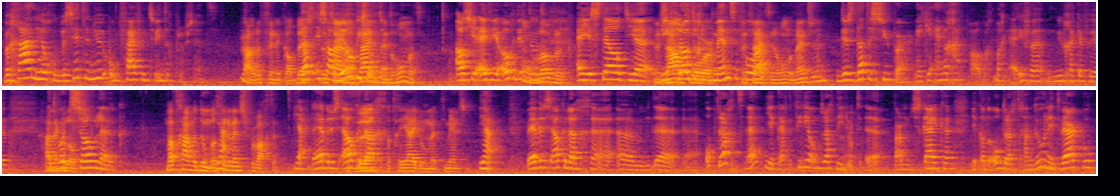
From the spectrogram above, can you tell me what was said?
We gaan heel goed. We zitten nu op 25%. Nou, dat vind ik al best. Dat is al zijn heel al bijzonder. 2500. Als je even je ogen dicht doet en je stelt je Een die grote groep mensen voor. 2500 mensen. Dus dat is super. Weet je, en we gaan. Oh, wacht, mag ik even. Nu ga ik even heel. Het wordt los. zo leuk. Wat gaan we doen? Wat Ja. kunnen mensen verwachten? Ja, we hebben dus elke We, dag. Wat ga jij doen met die mensen? Ja, we hebben dus elke dag eh, ehm, de eh, opdracht. Hè? Je krijgt een video-opdracht, die doet eh, een paar minuutjes kijken. Je kan de opdracht gaan doen in het werkboek,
